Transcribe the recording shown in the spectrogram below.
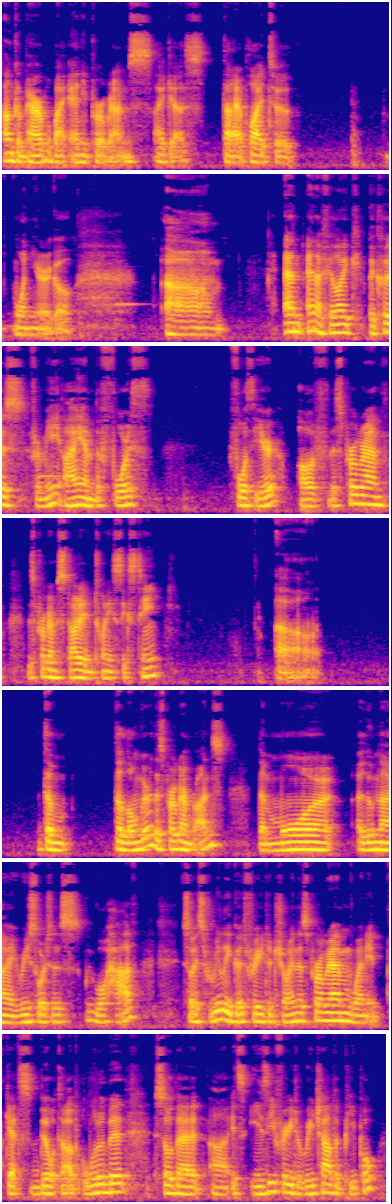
uncomparable by any programs, I guess, that I applied to one year ago. Um, and and I feel like because for me, I am the fourth fourth year of this program. This program started in 2016. Uh, the the longer this program runs, the more alumni resources we will have. So it's really good for you to join this program when it gets built up a little bit so that uh, it's easy for you to reach out to people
